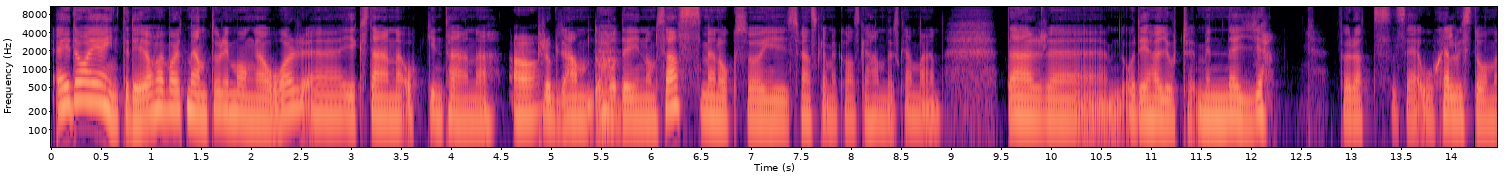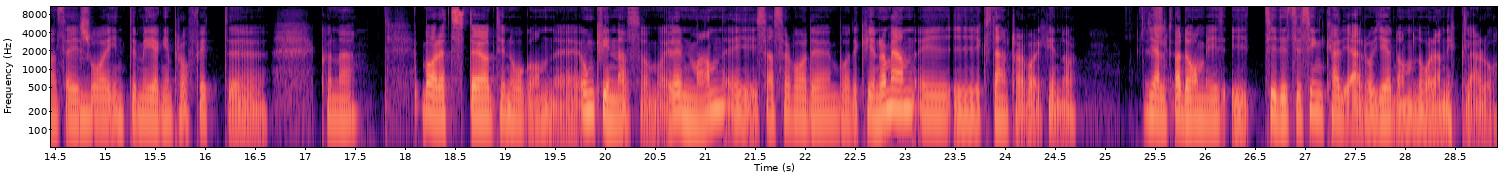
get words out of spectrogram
Eh, idag är jag inte det. Jag har varit mentor i många år eh, i externa och interna ja. program, då, både inom SAS men också i Svenska Amerikanska Handelskammaren. Där, eh, och det har jag gjort med nöje för att, så att säga, osjälviskt om man säger mm. så, inte med egen profit eh, kunna vara ett stöd till någon eh, ung kvinna, som, eller en man. I SAS var det både kvinnor och män, i, i externt har det varit kvinnor. Hjälpa dem i, i, tidigt i sin karriär och ge dem några nycklar och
